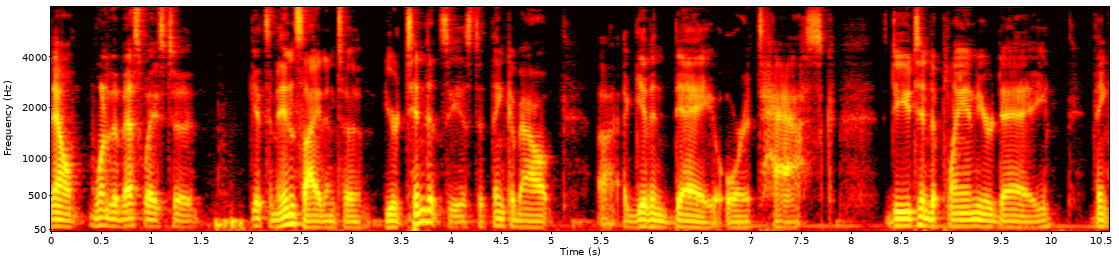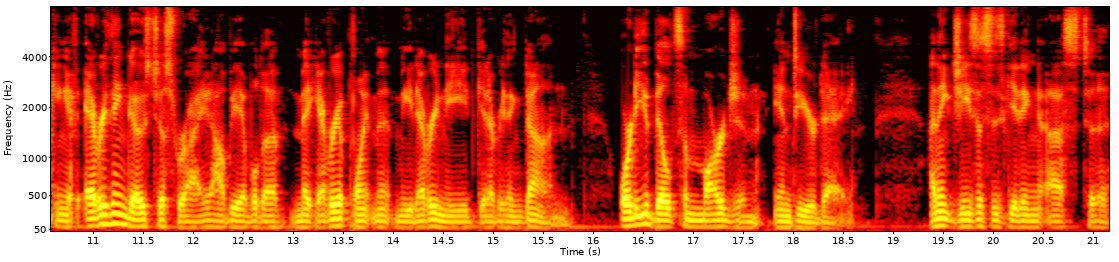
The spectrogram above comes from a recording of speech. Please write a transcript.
Now, one of the best ways to get some insight into your tendency is to think about uh, a given day or a task. Do you tend to plan your day thinking if everything goes just right, I'll be able to make every appointment, meet every need, get everything done? Or do you build some margin into your day? I think Jesus is getting us to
